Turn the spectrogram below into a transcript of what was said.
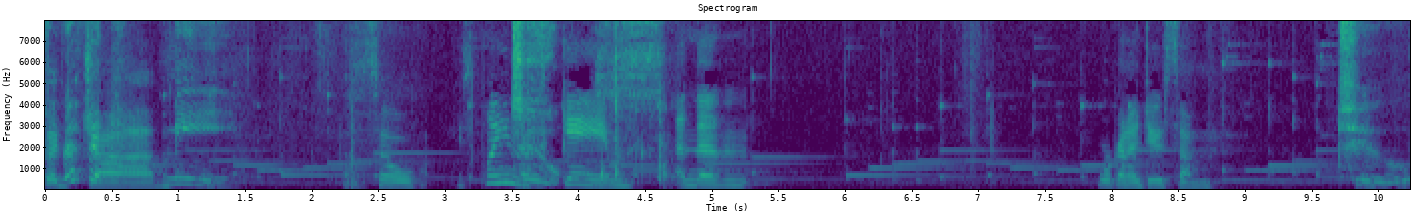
Good terrific. job. Me, So he's playing this Two. game, and then we're gonna do some two,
